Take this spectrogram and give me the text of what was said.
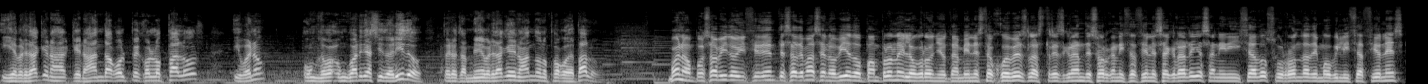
y es verdad que nos, que nos han dado golpes con los palos y bueno, un, guardia ha sido herido, pero también es verdad que nos han dado unos pocos de palos. Bueno, pues ha habido incidentes además en Oviedo, Pamplona y Logroño. También este jueves las tres grandes organizaciones agrarias han iniciado su ronda de movilizaciones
